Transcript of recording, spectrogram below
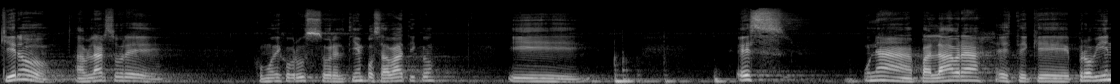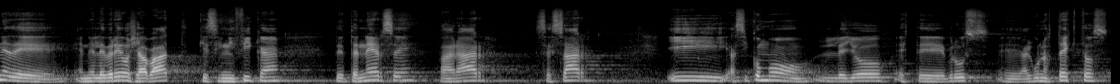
Quiero hablar sobre, como dijo Bruce, sobre el tiempo sabático y es una palabra este, que proviene de, en el hebreo Shabbat, que significa detenerse, parar, cesar. Y así como leyó este, Bruce eh, algunos textos,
